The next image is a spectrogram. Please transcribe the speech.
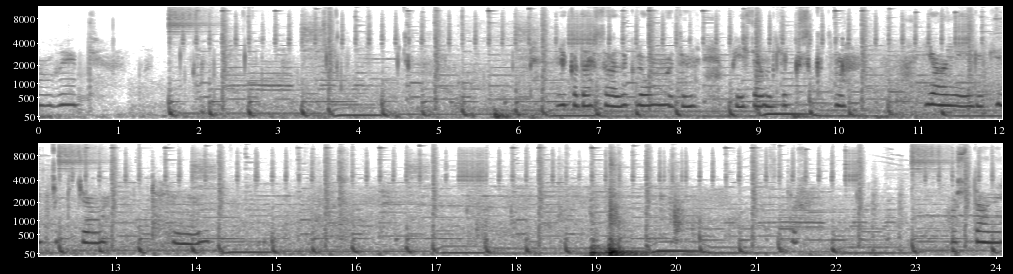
Evet. Ne kadar sağlıklı olmadığını bilsem bile kıskırtma. Yani ilgi çıkacağımı Dur. Hastane.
